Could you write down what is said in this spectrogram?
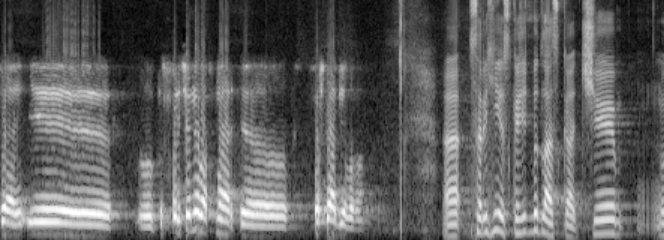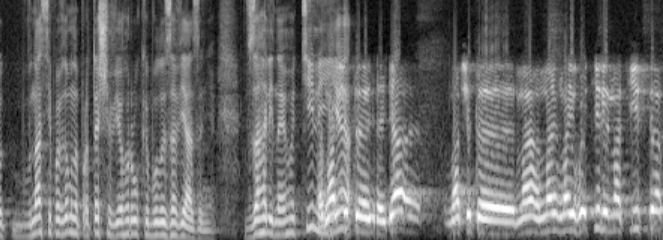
це, і е, спричинила смерть е, Сашка Білого. Е, Сергію, скажіть, будь ласка, чи от в нас є повідомлено про те, що в його руки були зав'язані? Взагалі на його тілі є. Значить, я, значить, на, на, на його тілі, на кістях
